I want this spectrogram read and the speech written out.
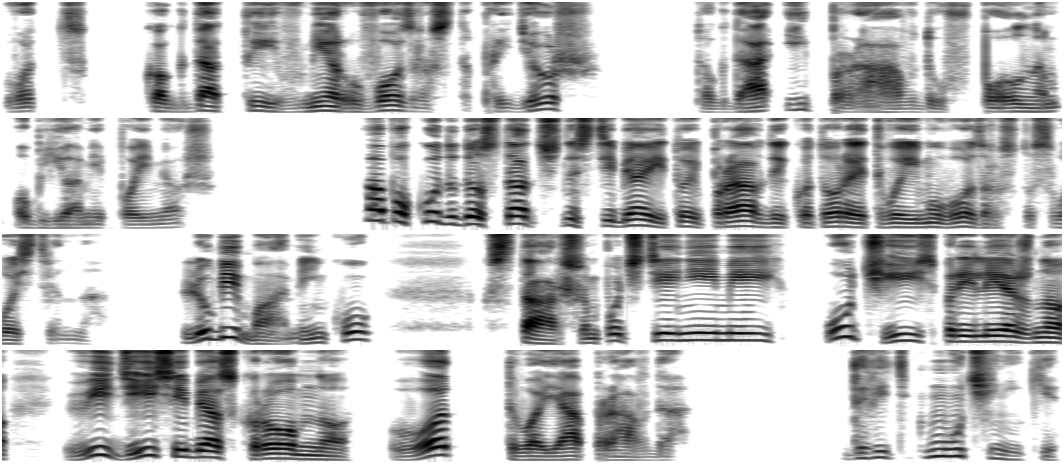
Вот когда ты в меру возраста придешь, тогда и правду в полном объеме поймешь. А покуда достаточно с тебя и той правды, которая твоему возрасту свойственна. Люби маменьку, к старшим почтение имей, учись прилежно, веди себя скромно. Вот твоя правда. Да ведь мученики,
